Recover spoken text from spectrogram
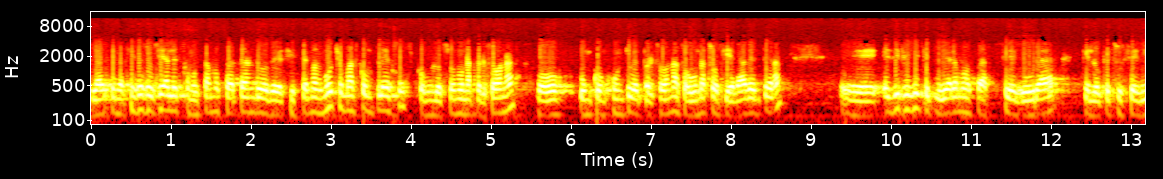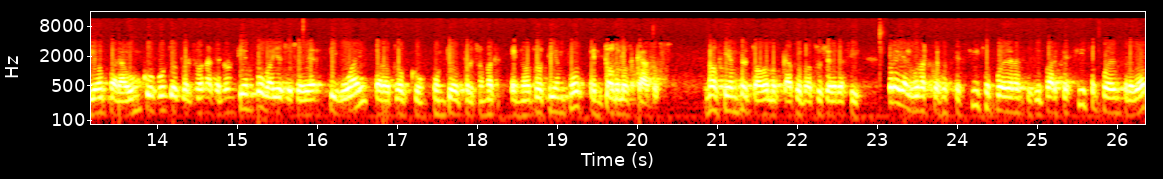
la, en las ciencias sociales, como estamos tratando de sistemas mucho más complejos, como lo son una persona o un conjunto de personas o una sociedad entera, eh, es difícil que pudiéramos asegurar que lo que sucedió para un conjunto de personas en un tiempo vaya a suceder igual para otro conjunto de personas en otro tiempo, en todos los casos. No siempre todos los casos va a suceder así, pero hay algunas cosas que sí se pueden anticipar, que sí se pueden prever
